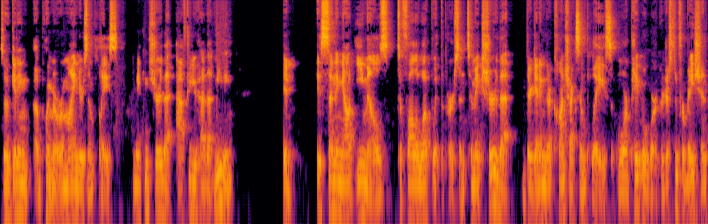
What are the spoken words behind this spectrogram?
So getting appointment reminders in place, making sure that after you have that meeting, it is sending out emails to follow up with the person to make sure that they're getting their contracts in place or paperwork or just information,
